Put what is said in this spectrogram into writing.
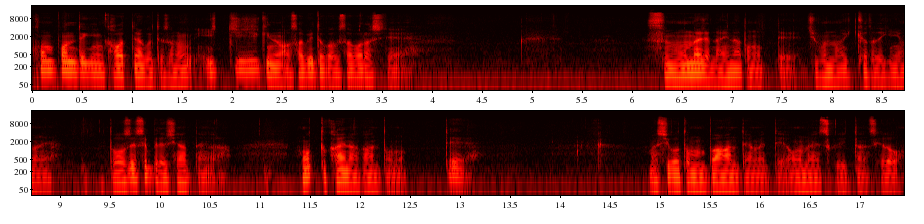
根本的に変わってなくてその一時期の遊びとかうさばらして済む問題じゃないなと思って自分の生き方的にはねどうせ全て失ったんやからもっと変えなあかんと思って、まあ、仕事もバーンとやめてオンラインスクール行ったんですけど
